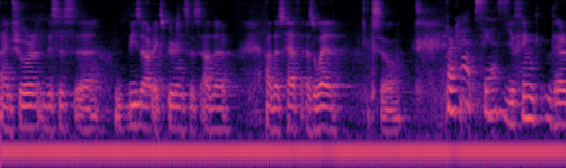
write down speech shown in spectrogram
I'm sure this is uh, these are experiences other others have as well. So perhaps yes. you think there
